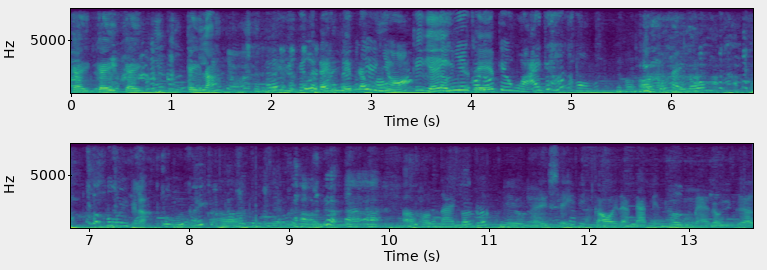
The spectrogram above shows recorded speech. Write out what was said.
kỳ kỳ kỳ. Kỳ lắm. Ê, cái này để thiệp đâu. Không? nhỏ? Cái gì? tự nhiên có đứa kêu hoại cái hết hồn. Thôi cái này luôn. Ờ, hôm nay có rất nhiều nghệ sĩ đi coi là đàm vĩnh hưng nè rồi ờ,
